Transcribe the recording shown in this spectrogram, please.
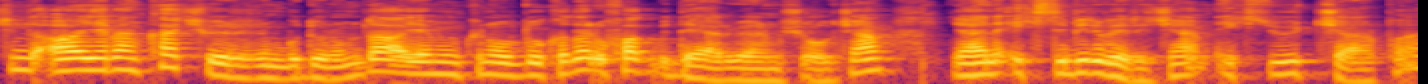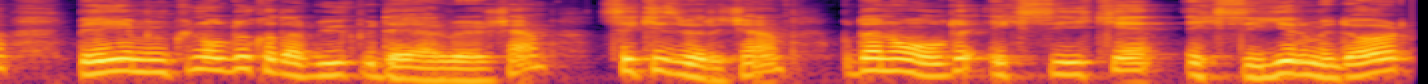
Şimdi A'ya ben kaç veririm bu durumda? A'ya mümkün olduğu kadar ufak bir değer vermiş olacağım. Yani eksi 1 vereceğim. Eksi 3 çarpı. B'ye mümkün olduğu kadar büyük bir değer vereceğim. 8 vereceğim. Bu da ne oldu? Eksi 2, eksi 24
